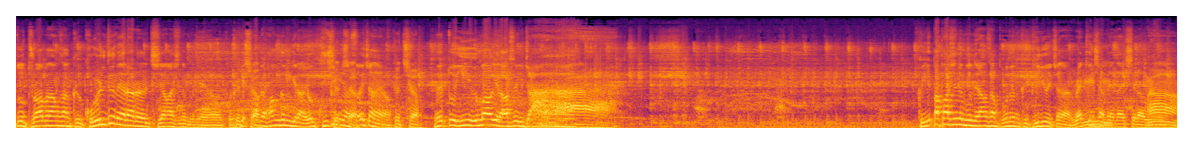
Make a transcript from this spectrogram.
또 드랍은 항상 그 골든 에라를 지향하시는 분이에요. 그 그쵸. 힙합의 황금기라 여기 90년 그쵸. 써있잖아요. 그쵸. 근데 또 이 음악이 나와서 이거 쫙. 아 그 힙합 하시는 분들이 항상 보는 그 비디오 있잖아요. 레킹샵 NIC라고. 아.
